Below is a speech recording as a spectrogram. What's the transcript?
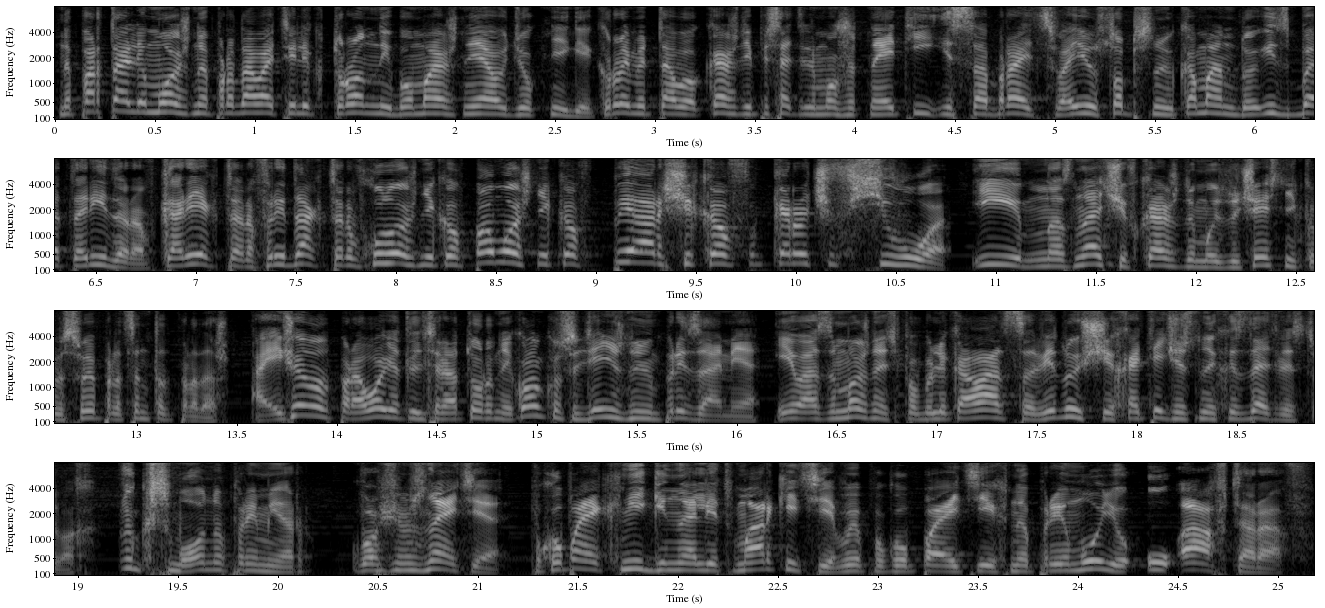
На портале можно продавать электронные, бумажные аудиокниги. Кроме того, каждый писатель может найти и собрать свою собственную команду из бета-ридеров, корректоров, редакторов, художников, помощников, пиарщиков, короче, всего. И назначив каждому из участников свой процент от продаж. А еще тут проводят литературные конкурсы денежными призами. И возможность публиковаться в ведущих отечественных издательствах. Ну, КСМО, например. В общем, знаете, покупая книги на Литмаркете, вы покупаете их напрямую у авторов.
